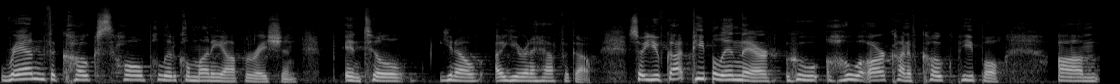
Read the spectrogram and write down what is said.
ran the Koch's whole political money operation until you know, a year and a half ago. So you've got people in there who who are kind of Koch people. Um,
